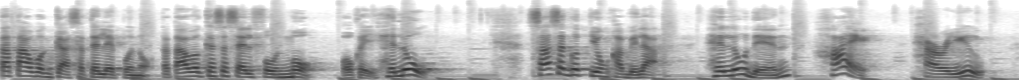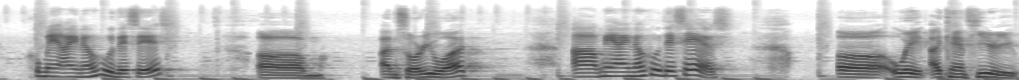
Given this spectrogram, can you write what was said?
tatawag ka sa telepono, tatawag ka sa cellphone mo. Okay, hello. Sasagot yung kabila. Hello din. Hi. How are you? Who may I know who this is? Um, I'm sorry, what? Uh, may I know who this is? Uh, wait, I can't hear you.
